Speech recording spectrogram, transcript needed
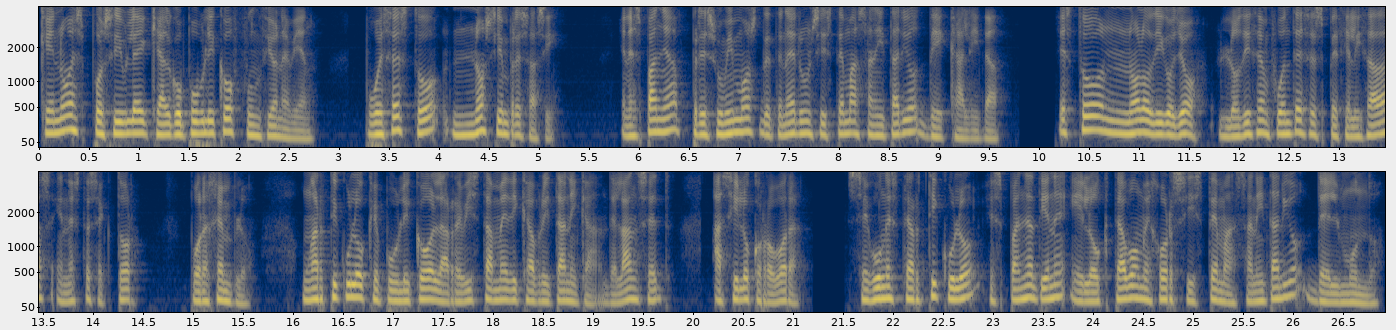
que no es posible que algo público funcione bien. Pues esto no siempre es así. En España presumimos de tener un sistema sanitario de calidad. Esto no lo digo yo, lo dicen fuentes especializadas en este sector. Por ejemplo, un artículo que publicó la revista médica británica The Lancet así lo corrobora. Según este artículo, España tiene el octavo mejor sistema sanitario del mundo.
